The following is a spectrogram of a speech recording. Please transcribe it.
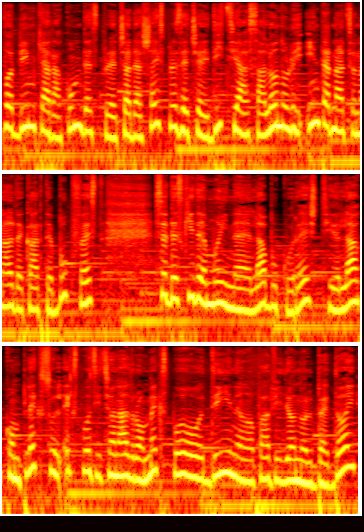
Vorbim chiar acum despre cea de-a 16-a ediție a Salonului Internațional de Carte Bookfest. Se deschide mâine la București, la complexul expozițional Romexpo din uh, pavilionul B2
